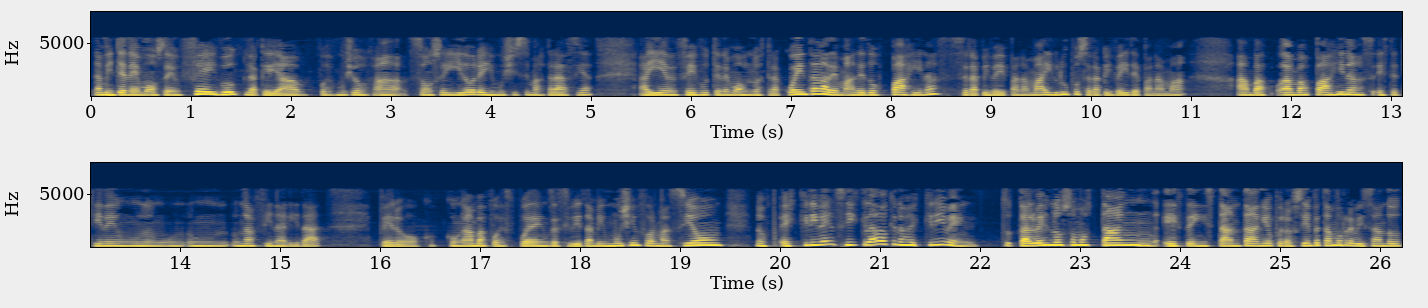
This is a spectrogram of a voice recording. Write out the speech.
También tenemos en Facebook, la que ya pues muchos ah, son seguidores y muchísimas gracias. Ahí en Facebook tenemos nuestra cuenta, además de dos páginas, Serapis Bay Panamá y Grupo Serapis Bay de Panamá. Ambas, ambas páginas este, tienen una finalidad pero con ambas pues pueden recibir también mucha información. Nos escriben, sí, claro que nos escriben tal vez no somos tan este, instantáneos, pero siempre estamos revisando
